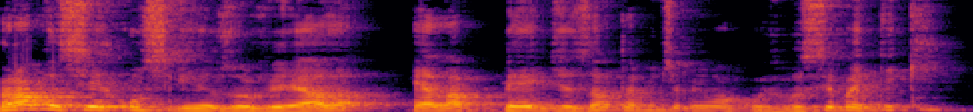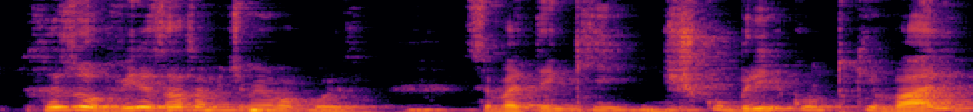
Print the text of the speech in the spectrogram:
para você conseguir resolver ela, ela pede exatamente a mesma coisa. Você vai ter que resolver exatamente a mesma coisa. Você vai ter que descobrir quanto que vale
